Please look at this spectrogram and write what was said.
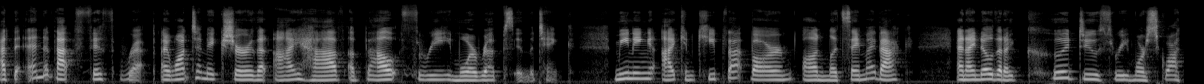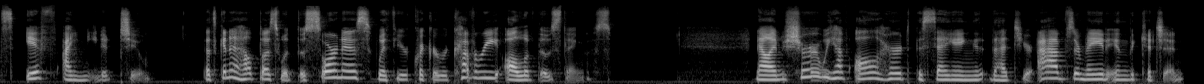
At the end of that fifth rep, I want to make sure that I have about three more reps in the tank, meaning I can keep that bar on, let's say, my back, and I know that I could do three more squats if I needed to. That's going to help us with the soreness, with your quicker recovery, all of those things. Now, I'm sure we have all heard the saying that your abs are made in the kitchen.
